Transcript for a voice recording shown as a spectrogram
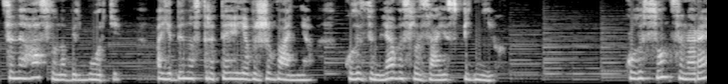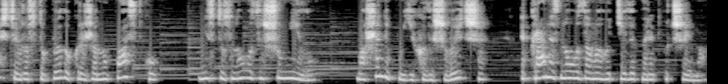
це не гасло на білборді, а єдина стратегія виживання, коли земля вислизає з-під ніг. Коли сонце нарешті розтопило крижану пастку, місто знову зашуміло, машини поїхали швидше, екрани знову замиготіли перед очима,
